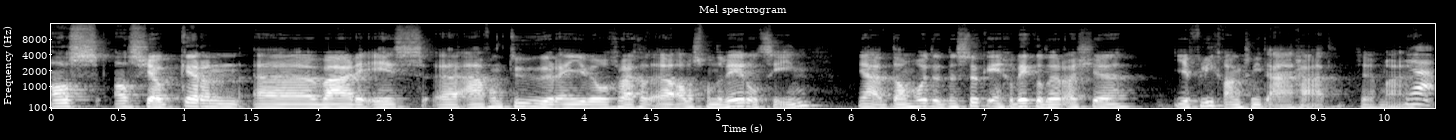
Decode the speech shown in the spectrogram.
Als, als jouw kernwaarde is eh, avontuur en je wil graag eh, alles van de wereld zien, ja, dan wordt het een stuk ingewikkelder als je je vliegangst niet aangaat, zeg maar. Ja.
